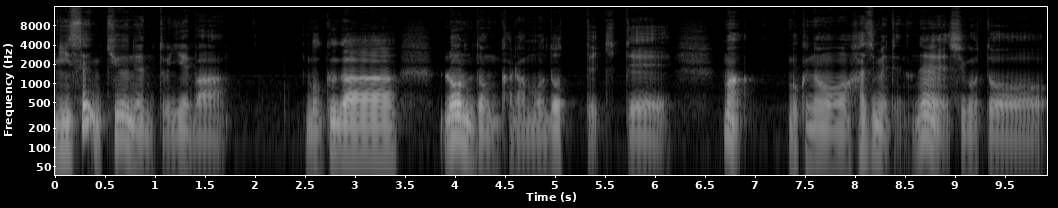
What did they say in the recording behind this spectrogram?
2009年といえば僕がロンドンから戻ってきてまあ僕の初めてのね仕事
